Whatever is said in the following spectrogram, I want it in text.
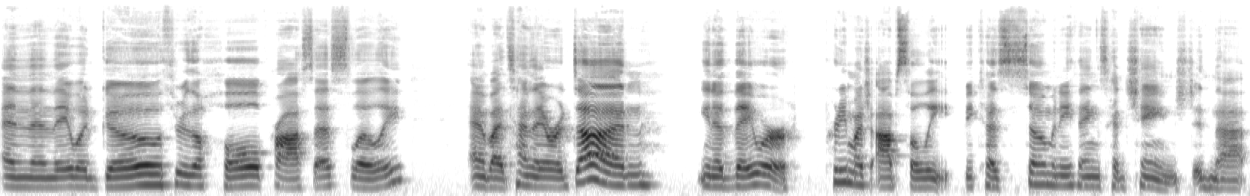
and then they would go through the whole process slowly. And by the time they were done, you know, they were pretty much obsolete because so many things had changed in that,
